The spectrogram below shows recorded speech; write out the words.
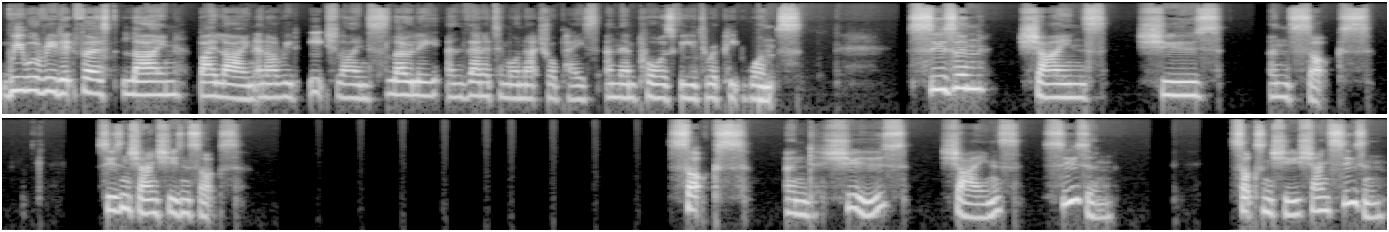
We will read it first line by line, and I'll read each line slowly and then at a more natural pace, and then pause for you to repeat once. Susan shines shoes and socks. Susan shines shoes and socks. Socks and shoes shines Susan. Socks and shoes shine Susan.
